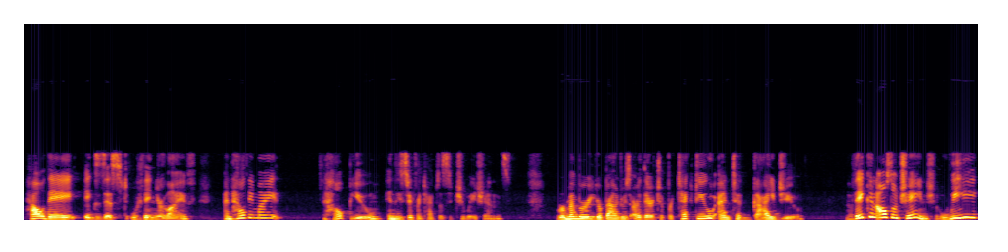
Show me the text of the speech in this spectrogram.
how they exist within your life, and how they might help you in these different types of situations. Remember, your boundaries are there to protect you and to guide you they can also change. We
